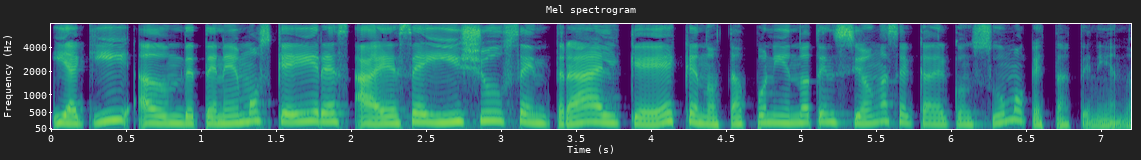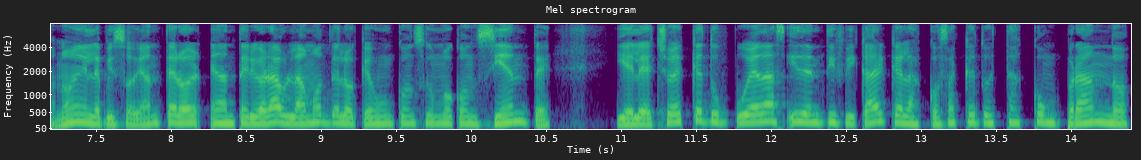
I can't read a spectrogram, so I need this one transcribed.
Y aquí a donde tenemos que ir es a ese issue central que es que no estás poniendo atención acerca del consumo que estás teniendo, ¿no? En el episodio anterior, anterior hablamos de lo que es un consumo consciente y el hecho es que tú puedas identificar que las cosas que tú estás comprando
